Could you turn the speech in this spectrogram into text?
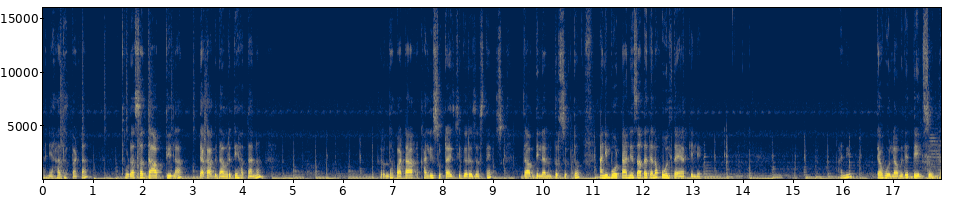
आणि हा धपाटा थोडासा दाब दिला त्या कागदावरती हातानं. कारण धपाटा खाली सुटायची गरज असते. दाब दिल्यानंतर सुटतो. आणि बोटानेच आता त्याला होल तयार केले. आणि त्या होलामध्ये तेल सोडलं.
